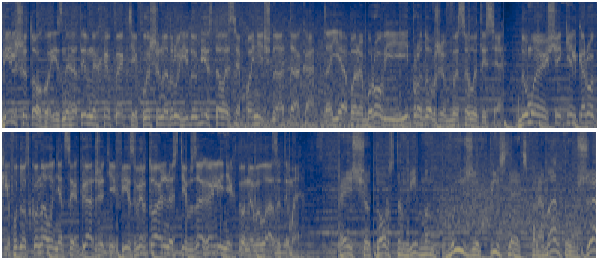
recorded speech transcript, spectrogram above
Більше того, із негативних ефектів лише на другій добі сталася панічна атака. Та я переборов її і продовжив веселитися. Думаю, ще кілька років удосконалення цих гаджетів і з віртуальності взагалі ніхто не вилазитиме. Те, що Торстен Відман вижив після експерименту, вже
